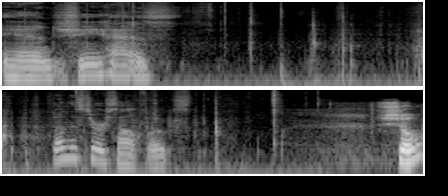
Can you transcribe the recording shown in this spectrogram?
And she has done this to herself, folks. So,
